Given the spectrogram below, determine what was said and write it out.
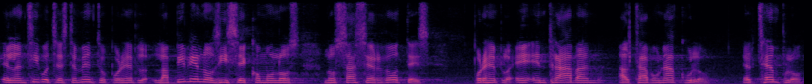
el, Antiguo Testamento, por ejemplo, la Biblia nos dice cómo los, los sacerdotes, por ejemplo, e, entraban al tabernáculo, el templo,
